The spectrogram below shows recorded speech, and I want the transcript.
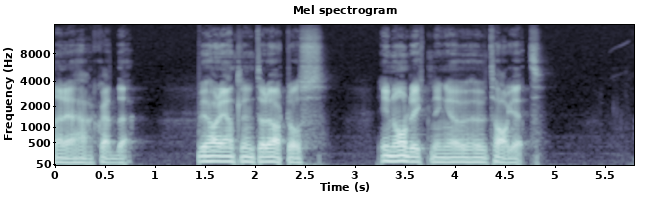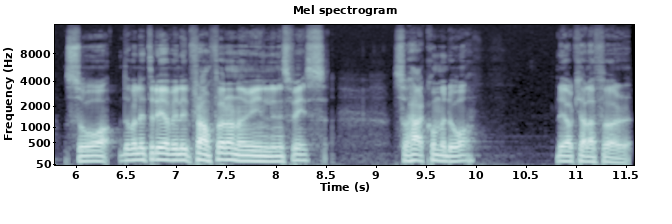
när det här skedde. Vi har egentligen inte rört oss i någon riktning överhuvudtaget. Så det var lite det jag ville framföra nu inledningsvis. Så här kommer då det jag kallar för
